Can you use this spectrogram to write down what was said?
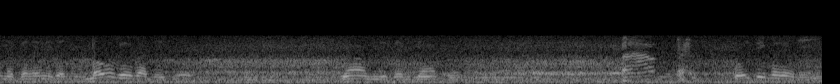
નકર એની કરતા બહુ ભેગા થઈ ગયો. જ્યાં. પણ આ કોઈથી ભરે નહીં.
